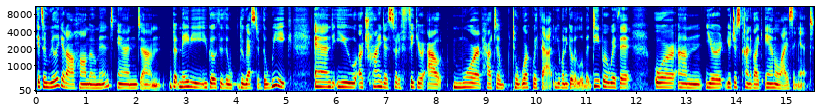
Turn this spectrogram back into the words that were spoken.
it's a really good aha moment and um, but maybe you go through the, the rest of the week and you are trying to sort of figure out more of how to, to work with that. You want to go a little bit deeper with it or um, you're you're just kind of like analyzing it.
